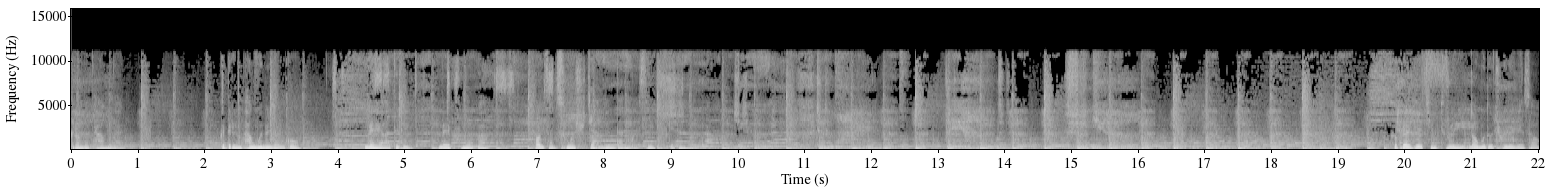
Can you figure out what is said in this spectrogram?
그러나 다음날 그들은 방문을 열고 내 아들이 내 부모가 더 이상 숨을 쉬지 않는다는 것을 깨닫는다. 흡혈귀의 침투는 너무도 조용해서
